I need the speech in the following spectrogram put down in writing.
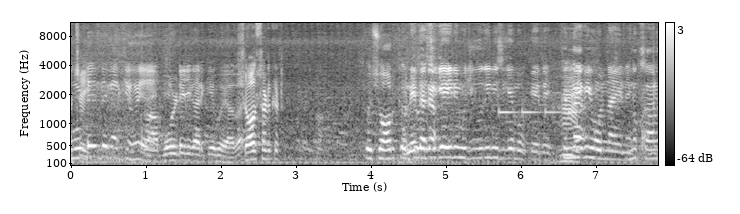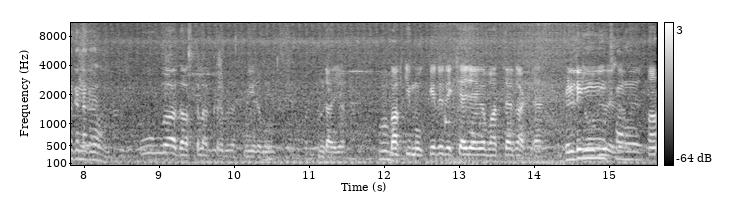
ਅੱਛਾ ਜੀ। ਦੇ ਕਰਕੇ ਹੋਇਆ ਹਾਂ ਵੋਲਟੇਜ ਕਰਕੇ ਹੋਇਆ ਵਾ। ਸ਼ਾਰਟ ਸਰਕਟ ਕੋਈ ਸ਼ਾਰਟ ਉਹਨੇ ਤਾਂ ਸੀਗੇ ਹੀ ਨਹੀਂ ਮੌਜੂਦ ਹੀ ਨਹੀਂ ਸੀਗੇ ਮੌਕੇ ਤੇ। ਕਿੰਨਾ ਵੀ ਹੋਣਾ ਇਹਨੇ? ਨੁਕਸਾਨ ਕਿੰਨਾ ਕੁ ਦਾ ਹੋਊਗਾ? 10 ਲੱਖ ਰੁਪਏ ਦਾ ਮੇਰਾ ਅੰਦਾਜ਼ਾ ਬਾਕੀ ਮੌਕੇ ਤੇ ਦੇਖਿਆ ਜਾਏਗਾ ਵੱਧ ਜਾਂ ਘੱਟ ਹੈ। ਬਿਲਡਿੰਗ ਨੂੰ ਨੁਕਸਾਨ। ਹੋਇਆ। ਹਾਂ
